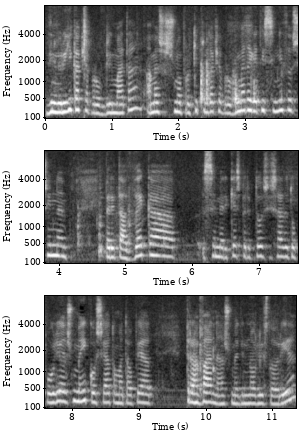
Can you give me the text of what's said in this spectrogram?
δημιουργεί κάποια προβλήματα, αμέσως ας πούμε, προκύπτουν κάποια προβλήματα γιατί συνήθως είναι περί τα 10 σε μερικές περιπτώσεις άντε το πολύ ας πούμε 20 άτομα τα οποία τραβάνε ας πούμε την όλη ιστορία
